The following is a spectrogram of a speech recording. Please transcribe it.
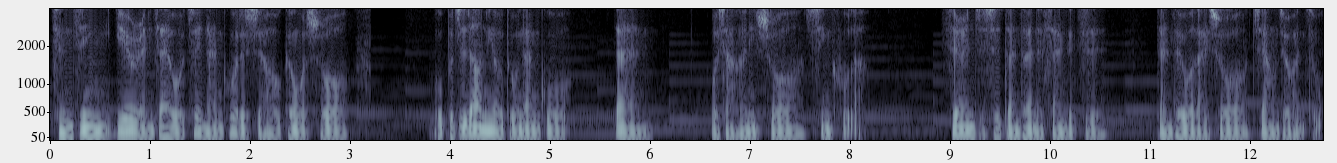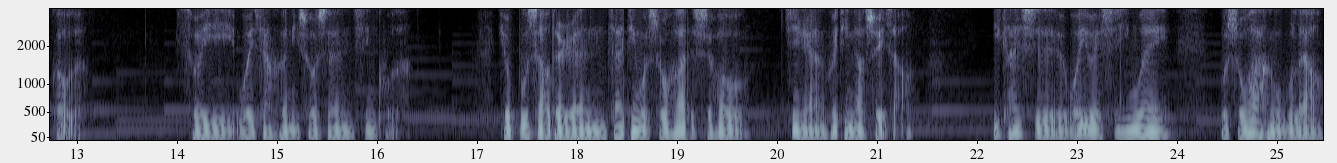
曾经也有人在我最难过的时候跟我说：“我不知道你有多难过，但我想和你说辛苦了。”虽然只是短短的三个字，但对我来说这样就很足够了。所以我也想和你说声辛苦了。有不少的人在听我说话的时候，竟然会听到睡着。一开始我以为是因为我说话很无聊，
